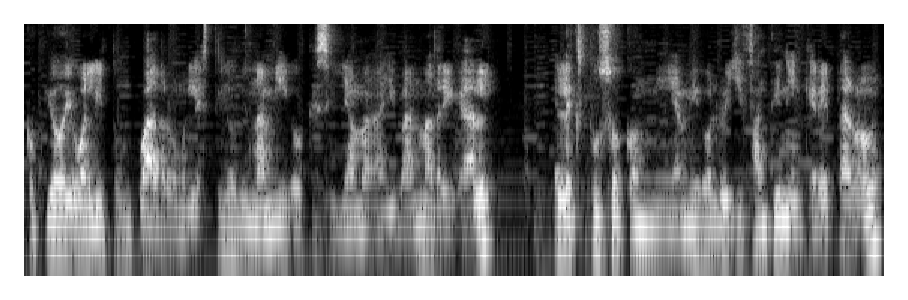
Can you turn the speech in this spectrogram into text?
copió igualito un cuadro, el estilo de un amigo que se llama Iván Madrigal. Él expuso con mi amigo Luigi Fantini en Querétaro.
